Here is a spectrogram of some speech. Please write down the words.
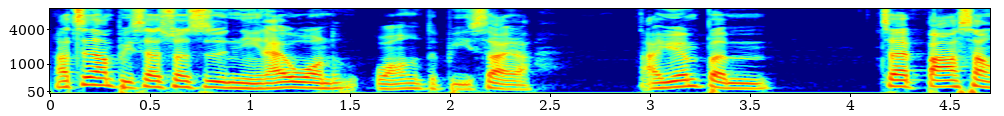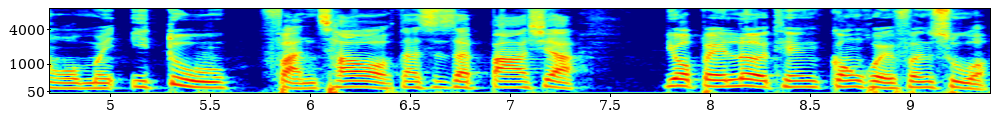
那这场比赛算是你来我往的比赛了啊，原本。在八上，我们一度反超哦，但是在八下又被乐天攻回分数哦。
